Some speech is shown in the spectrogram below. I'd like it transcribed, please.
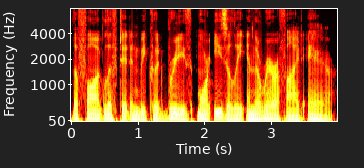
the fog lifted and we could breathe more easily in the rarefied air.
